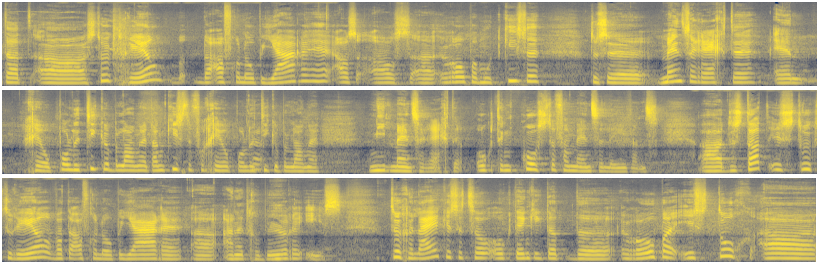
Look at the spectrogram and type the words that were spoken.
dat uh, structureel de afgelopen jaren, hè, als, als uh, Europa moet kiezen tussen mensenrechten en geopolitieke belangen, dan kiest het voor geopolitieke ja. belangen niet mensenrechten. Ook ten koste van mensenlevens. Uh, dus dat is structureel wat de afgelopen jaren uh, aan het gebeuren is. Tegelijk is het zo ook, denk ik, dat de Europa is toch, uh,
